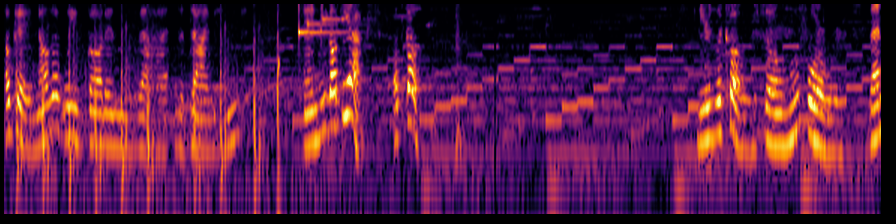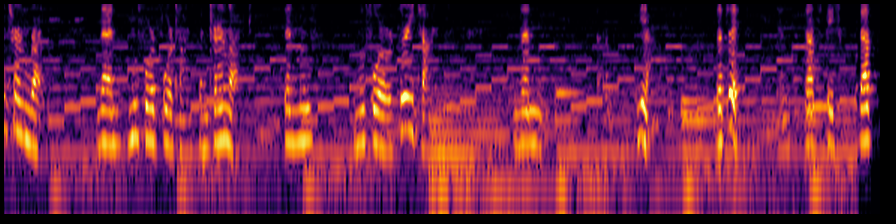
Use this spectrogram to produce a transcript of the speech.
Okay, now that we've gotten that, the diamond, and we got the axe, let's go. And here's the code, so move forward, then turn right, then move forward four times, then turn left, then move move forward three times, then, uh, yeah, that's it. And that's basically, that's,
